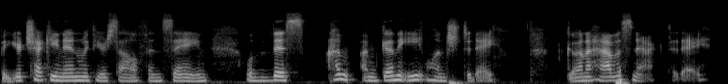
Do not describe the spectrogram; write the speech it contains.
but you're checking in with yourself and saying well this i'm i'm going to eat lunch today. I'm going to have a snack today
